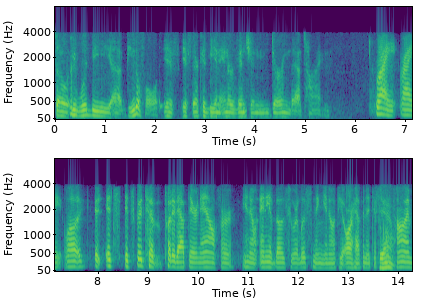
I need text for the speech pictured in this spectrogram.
So it would be uh, beautiful if if there could be an intervention during that time. Right, right. Well, it, it, it's it's good to put it out there now for you know any of those who are listening. You know, if you are having a difficult Yeah. time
